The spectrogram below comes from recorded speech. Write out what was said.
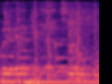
bed. So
